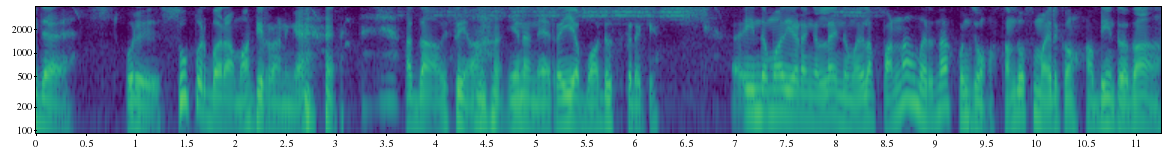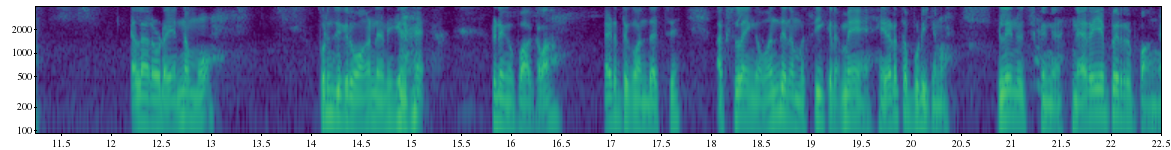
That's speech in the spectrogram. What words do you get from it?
இதை ஒரு சூப்பர் பாராக மாற்றிடுறானுங்க அதுதான் விஷயம். ஏன்னா நிறைய பாட்டில்ஸ் கிடைக்கு. இந்த மாதிரி இடங்கள்ல இந்த மாதிரிலாம் பண்ணாமல் இருந்தால் கொஞ்சம் சந்தோஷமாக இருக்கும் அப்படின்றது தான் எல்லாரோட எண்ணமும். புரிஞ்சுக்கிருவாங்கன்னு நினைக்கிறேன். விடுங்க பார்க்கலாம். இடத்துக்கு வந்தாச்சு. ஆக்சுவலாக இங்கே வந்து நம்ம சீக்கிரமே இடத்த பிடிக்கணும். இல்லைன்னு வச்சுக்கோங்க நிறைய பேர் இருப்பாங்க.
